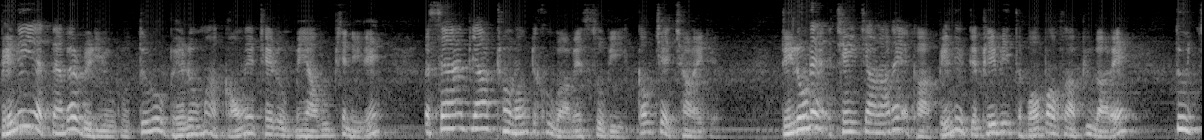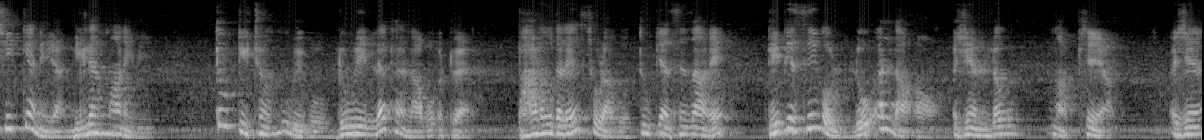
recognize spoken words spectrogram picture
ဘင်းလေးရဲ့တန်ဘက်ရေဒီယိုကိုသူတို့ဘယ်လိုမှခေါင်းနဲ့ထဲလို့မရဘူးဖြစ်နေတယ်အစမ်းအပြားထွန်လုံးတစ်ခုပါပဲဆိုပြီးကောက်ချက်ချလိုက်တယ်ဒီလိုနဲ့အချိန်ကြာလာတဲ့အခါဘင်းလေးတဖြည်းဖြည်းသဘောပေါက်စာပြုလာတယ်သူချီးကပ်နေတာနီလန်းမှားနေပြီ သူ့တီထွန်မှုတွေကိုလူတွေလက်ခံလာဖို့အတွက်ဘာလို့တလဲဆိုတာကိုသူပြန်စဉ်းစားတယ်ဒီပစ္စည်းကိုလိုအပ်လာအောင်အရင်လုံးမှဖြစ်ရအရင်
